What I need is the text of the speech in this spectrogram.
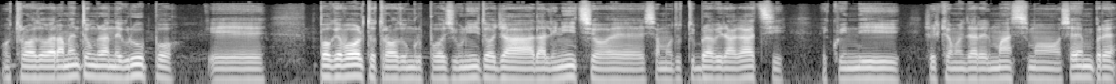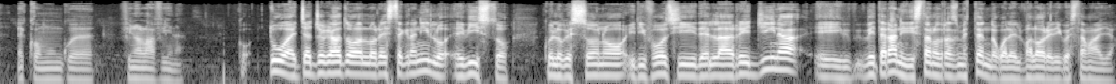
Ho trovato veramente un grande gruppo e poche volte ho trovato un gruppo così unito già dall'inizio e siamo tutti bravi ragazzi e quindi cerchiamo di dare il massimo sempre e comunque fino alla fine. Tu hai già giocato all'Oreste Granillo e hai visto quello che sono i tifosi della Regina e i veterani ti stanno trasmettendo qual è il valore di questa maglia.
